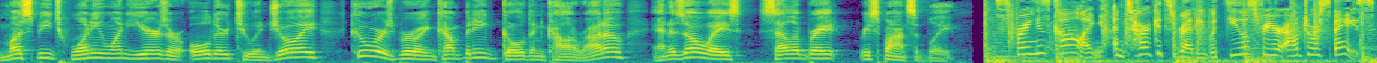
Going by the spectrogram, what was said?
Must be 21 years or older to enjoy. Coors Brewing Company, Golden, Colorado. And as always, celebrate responsibly. Spring is calling, and Target's ready with deals for your outdoor space.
